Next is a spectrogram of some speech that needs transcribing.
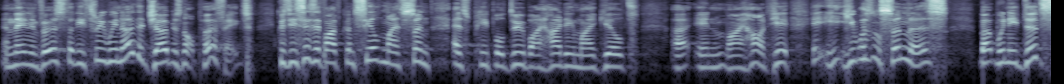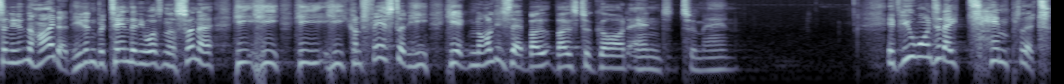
And then in verse 33, we know that Job is not perfect because he says, If I've concealed my sin as people do by hiding my guilt uh, in my heart. He, he, he, wasn't sinless, but when he did sin, he didn't hide it. He didn't pretend that he wasn't a sinner. He, he, he, he confessed it. He, he acknowledged that both, both to God and to man. If you wanted a template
